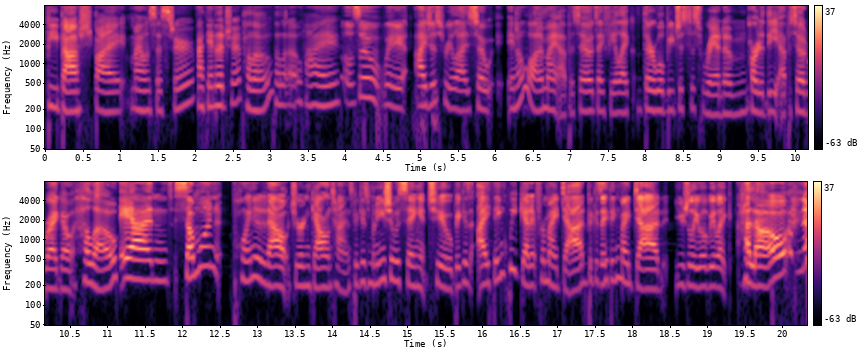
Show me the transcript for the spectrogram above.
be bashed by my own sister at the end of the trip. Hello? Hello. Hi. Also, wait, I just realized so in a lot of my episodes, I feel like there will be just this random part of the episode where I go, hello. And someone pointed it out during Galentine's because Manisha was saying it too, because I think we get it from my dad, because I think my dad usually will be like, hello. No.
